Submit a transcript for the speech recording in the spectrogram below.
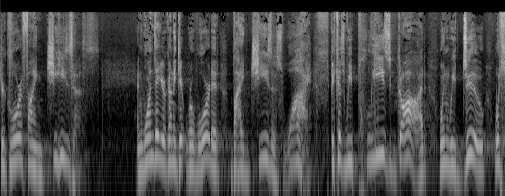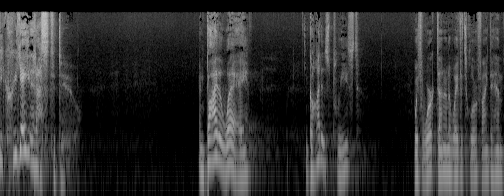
You're glorifying Jesus. And one day you're going to get rewarded by Jesus. Why? Because we please God when we do what He created us to do. And by the way, God is pleased with work done in a way that's glorifying to Him,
